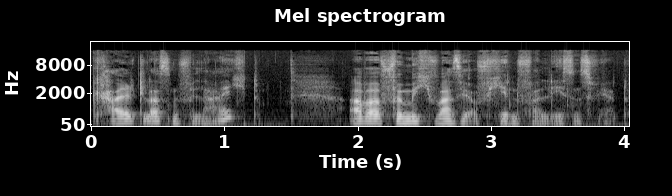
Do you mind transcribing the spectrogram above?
kalt lassen, vielleicht, aber für mich war sie auf jeden Fall lesenswert.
